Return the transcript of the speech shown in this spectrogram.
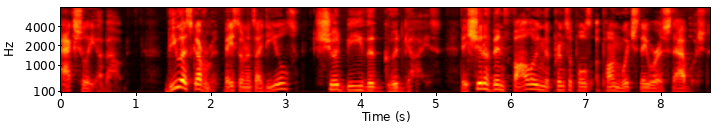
actually about. The US government, based on its ideals, should be the good guys. They should have been following the principles upon which they were established,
